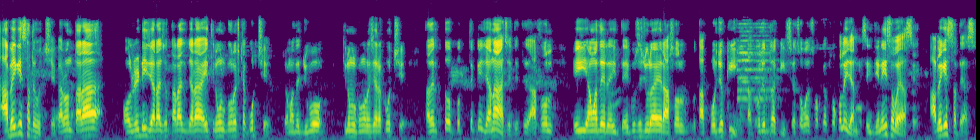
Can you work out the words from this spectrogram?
আবেগের সাথে হচ্ছে কারণ তারা অলরেডি যারা তারা যারা এই তৃণমূল কংগ্রেসটা করছে আমাদের যুব তৃণমূল কংগ্রেস যারা করছে, তাদের তো প্রত্যেকেই জানা আছে যে আসল এই আমাদের এই একুশে জুলাইয়ের আসল তাৎপর্য কি তাৎপর্যটা কি, সে সবাই সকলে সকলেই জানে, সেই জেনেই সবাই আসে, আবেগের সাথে আসে।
